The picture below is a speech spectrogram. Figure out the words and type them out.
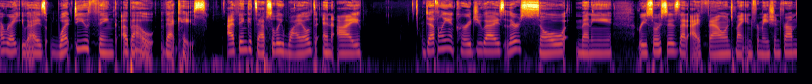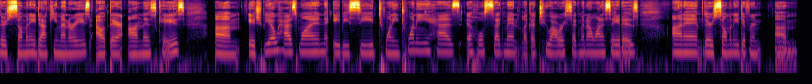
All right, you guys, what do you think about that case? I think it's absolutely wild, and I definitely encourage you guys. There's so many resources that I found my information from. There's so many documentaries out there on this case. Um, HBO has one. ABC 2020 has a whole segment, like a two hour segment, I want to say it is, on it. There's so many different um,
